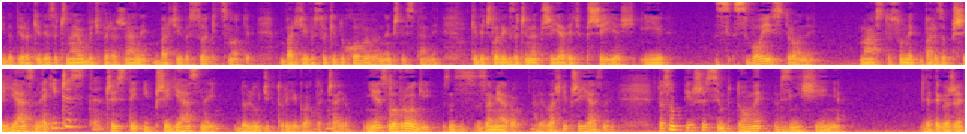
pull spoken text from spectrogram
I dopiero kiedy zaczynają być wyrażane bardziej wysokie cnoty, bardziej wysokie duchowe wewnętrzne stany, kiedy człowiek zaczyna przejawiać przyjaźń i z swojej strony ma stosunek bardzo przyjazny. Taki czysty. Czysty i przyjazny do ludzi, którzy jego otaczają. Nie złowrogi z, z zamiaru, ale właśnie przyjazny. To są pierwsze symptomy wzniesienia. Dlatego, że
